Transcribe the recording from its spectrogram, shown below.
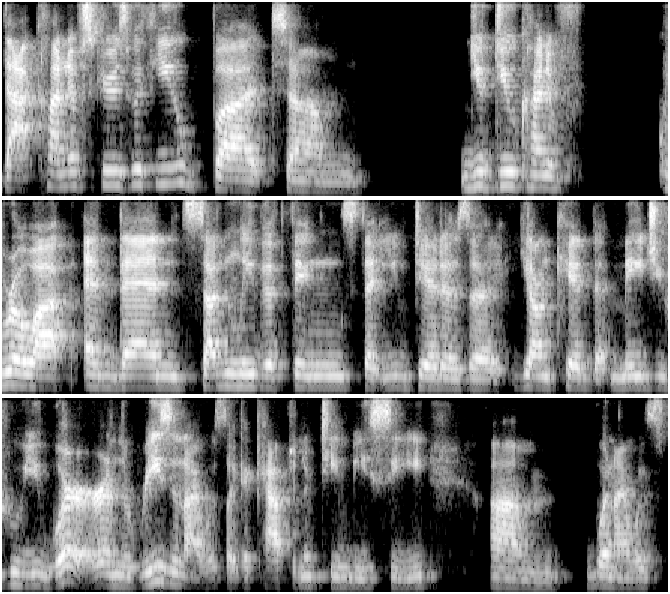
that kind of screws with you but um you do kind of grow up and then suddenly the things that you did as a young kid that made you who you were and the reason i was like a captain of team bc um, when i was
